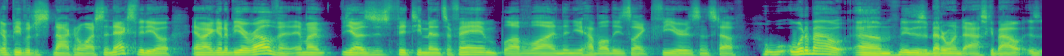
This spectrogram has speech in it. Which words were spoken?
Are people just not going to watch the next video? Am I going to be irrelevant? Am I? You know, it's just 15 minutes of fame, blah blah blah, and then you have all these like fears and stuff. What about um, maybe there's a better one to ask about is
